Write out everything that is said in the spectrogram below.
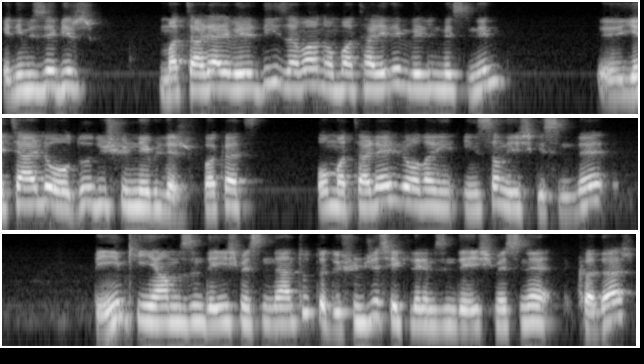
Elimize bir materyal verildiği zaman o materyalin verilmesinin e, yeterli olduğu düşünülebilir. Fakat o materyalle olan insan ilişkisinde beyin kimyamızın değişmesinden tut da düşünce şekillerimizin değişmesine kadar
